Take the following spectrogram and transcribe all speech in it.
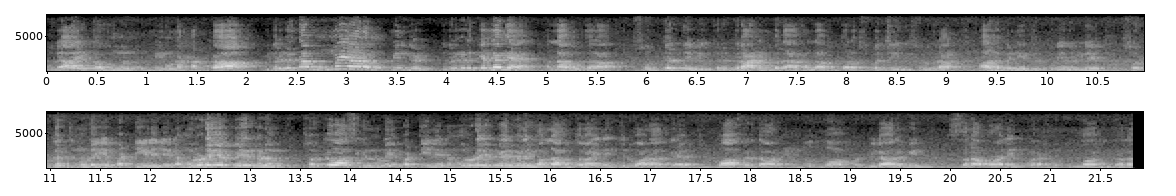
உலாய்க ஹுமுல் முக்மீனுன ஹக்கா. இவர்கள் உண்மையான முக்மீன்கள். இவர்களுக்கு என்னங்க? அல்லாஹு தஆலா சொர்க்கத்தை வைத்திருக்கிறான் என்பதாக அல்லாஹு தஆலா சுப செய்தி சொல்கிறான் ஆக கண்ணியத்திற்குரியவர்களே சொர்க்கத்தினுடைய பட்டியலிலே நம்மளுடைய பெயர்களும் சொர்க்கவாசிகளுடைய பட்டியலிலே நம்மளுடைய பெயர்களையும் அல்லாஹு தஆலா இணைத்திடுவானாக. வாஹிர் தான் அல்ஹம்துலில்லாஹ் ரப்பில் ஆலமீன். அஸ்ஸலாமு அலைக்கும் வரஹ்மத்துல்லாஹி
